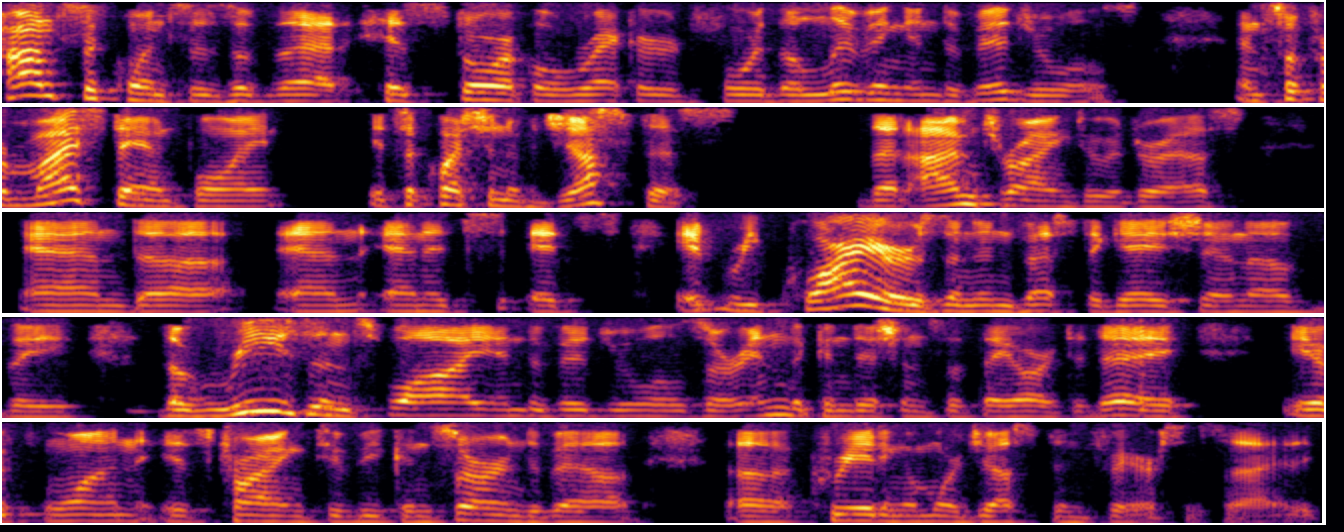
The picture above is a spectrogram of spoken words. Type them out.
consequences of that historical record for the living individuals. And so from my standpoint, it's a question of justice that I'm trying to address and uh, and and it's it's it requires an investigation of the the reasons why individuals are in the conditions that they are today if one is trying to be concerned about uh, creating a more just and fair society.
